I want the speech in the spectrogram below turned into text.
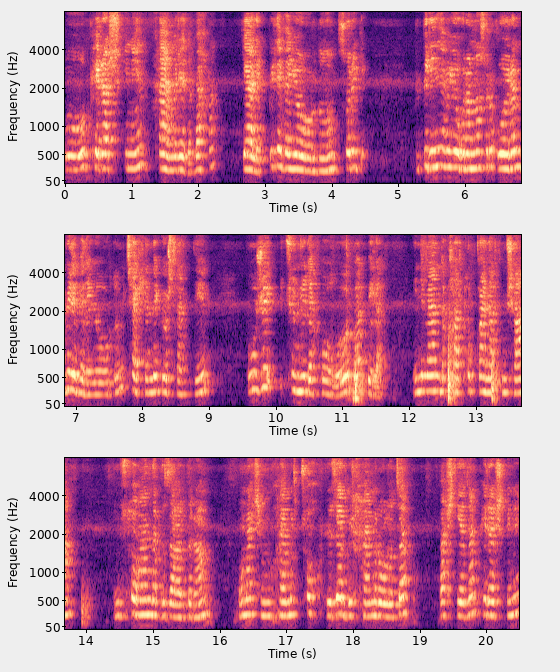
Bu piraşkinin xəmiridir. Baxın, gəlib. Bir dəfə yoğurdum. Sonra birinci dəfə yoğurandan sonra qoyuram, bir dəfə də yoğurdum. Çəkəndə göstərdim. Bu üçüncü dəfə olur. Bax belə. İndi mən də kartof qaynatmışam. İndi soğanı da qızardıram. Ona kimi xəmir çox gözəl bir xəmir olacaq. Başlayacağam pirajkini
